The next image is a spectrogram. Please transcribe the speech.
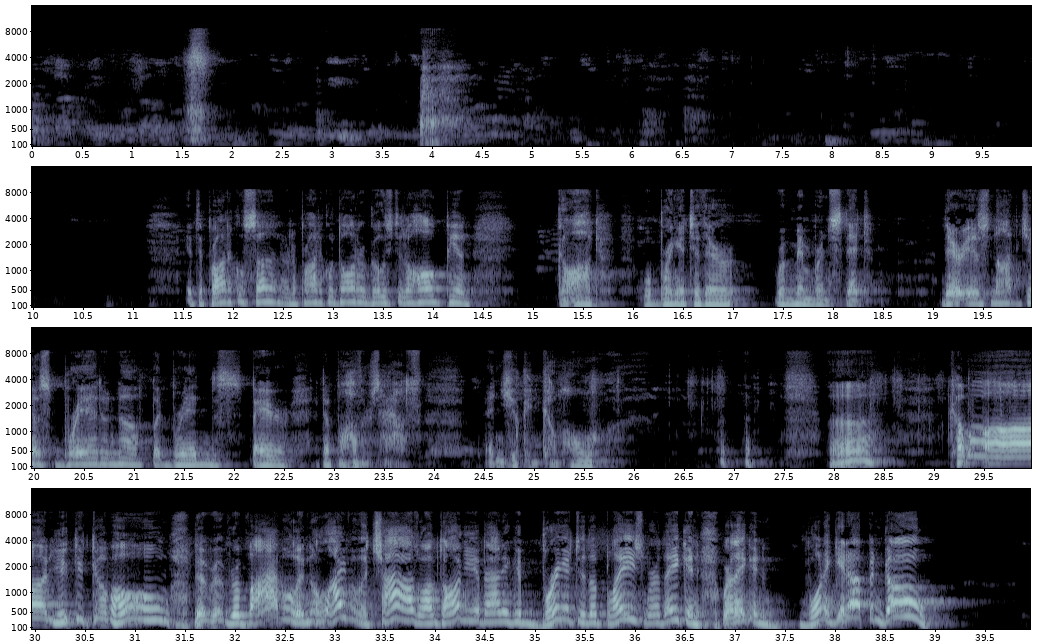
If the prodigal son or the prodigal daughter goes to the hog pen, God will bring it to their remembrance that there is not just bread enough, but bread and spare at the Father's house. And you can come home. uh, come on, you can come home. The re- revival in the life of a child, what I'm talking about, it can bring it to the place where they can, where they can want to get up and go.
